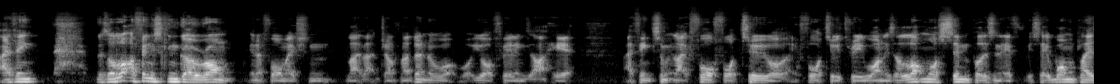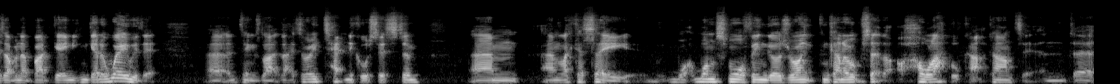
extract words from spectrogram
I think there's a lot of things can go wrong in a formation like that, Jonathan. I don't know what, what your feelings are here. I think something like 4 4 2 or 4 2 3 1 is a lot more simple, isn't it? If you say one player's having a bad game, you can get away with it uh, and things like that. It's a very technical system. Um, and like I say, one small thing goes wrong, it can kind of upset the whole apple cart, can't it? And uh,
